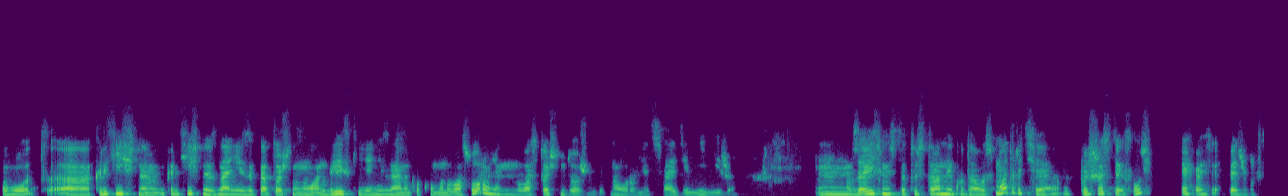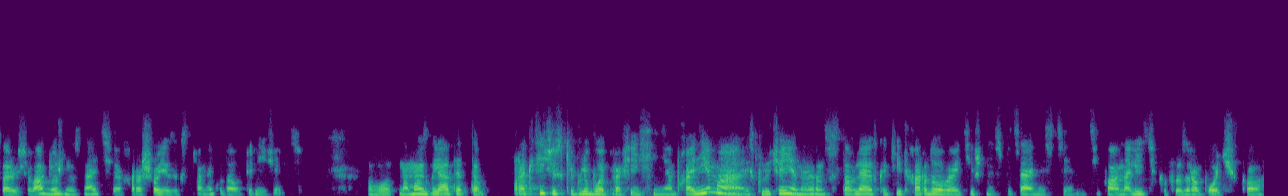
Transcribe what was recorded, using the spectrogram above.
Вот. А, критичное, критичное знание языка точно, ну, английский, я не знаю, на каком он у вас уровне, но у вас точно должен быть на уровне C1, не ниже. В зависимости от той страны, куда вы смотрите, в большинстве случаев, опять же, повторюсь, вам нужно знать хорошо язык страны, куда вы переезжаете. Вот. На мой взгляд, это практически в любой профессии необходимо. Исключения, наверное, составляют какие-то хардовые айтишные специальности, типа аналитиков, разработчиков,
